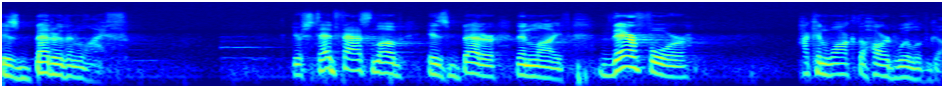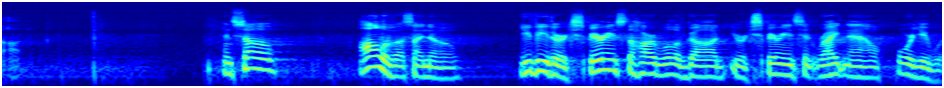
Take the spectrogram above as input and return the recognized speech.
is better than life. Your steadfast love is better than life. Therefore, I can walk the hard will of God. And so, all of us, I know, you've either experienced the hard will of God, you're experiencing it right now, or you will.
